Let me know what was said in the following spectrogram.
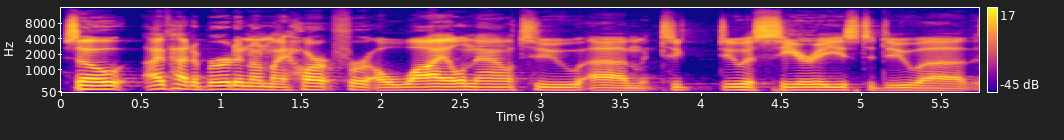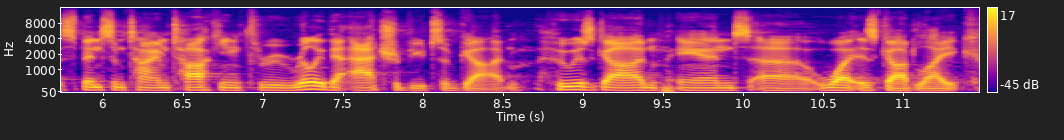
So I've had a burden on my heart for a while now to um, to do a series, to do uh, spend some time talking through really the attributes of God. Who is God, and uh, what is God like?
